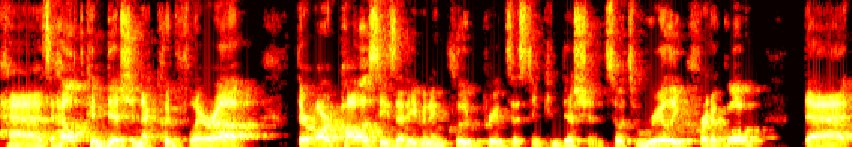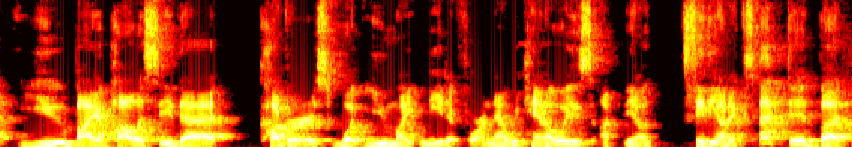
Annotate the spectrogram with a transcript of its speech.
has a health condition that could flare up, there are policies that even include pre-existing conditions. So it's really critical that you buy a policy that covers what you might need it for. Now we can't always, uh, you know, see the unexpected, but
